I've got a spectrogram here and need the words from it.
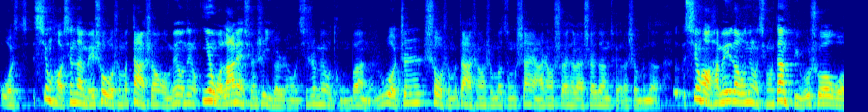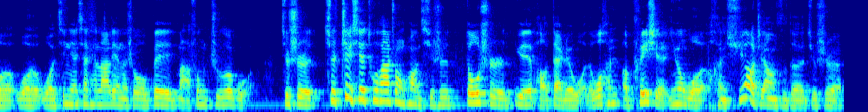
我幸好现在没受过什么大伤，我没有那种，因为我拉练全是一个人，我其实没有同伴的。如果真受什么大伤，什么从山崖上摔下来摔断腿了什么的，幸好还没遇到过那种情况。但比如说我我我今年夏天拉练的时候被马蜂蛰过，就是就这些突发状况其实都是越野跑带给我的，我很 appreciate，因为我很需要这样子的，就是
